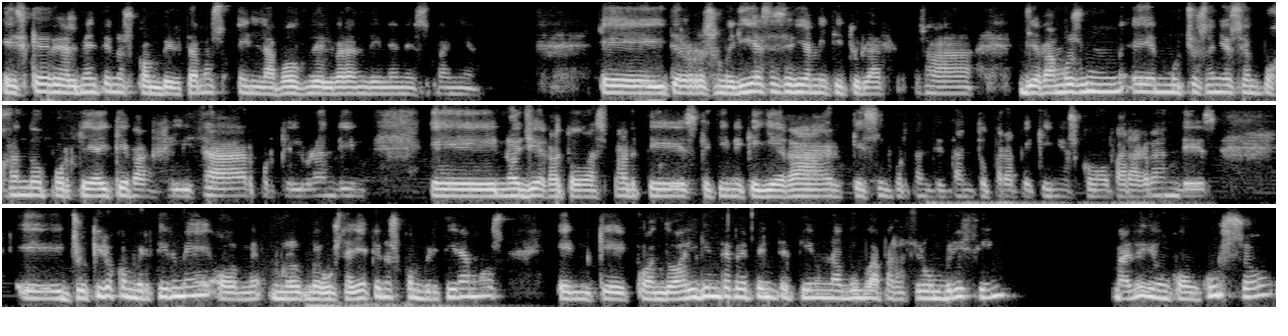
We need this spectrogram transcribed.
es que realmente nos convirtamos en la voz del branding en España. Eh, y te lo resumiría, ese sería mi titular. O sea, llevamos mm, eh, muchos años empujando porque hay que evangelizar, porque el branding eh, no llega a todas partes, que tiene que llegar, que es importante tanto para pequeños como para grandes. yo quiero convertirme, o me, me gustaría que nos convirtiéramos en que cuando alguien de repente tiene una duda para hacer un briefing, ¿vale? de un concurso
